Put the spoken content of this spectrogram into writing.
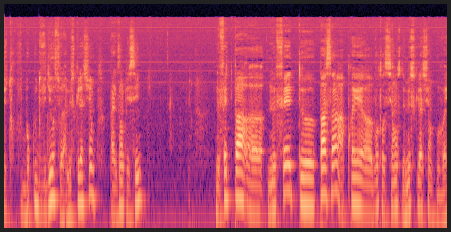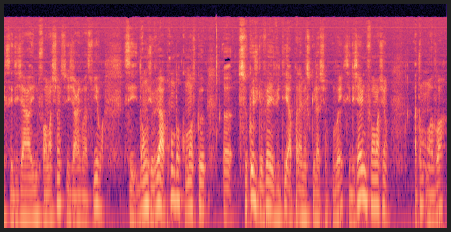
Je trouve beaucoup de vidéos sur la musculation. Par exemple ici, ne faites pas, euh, ne faites pas ça après votre séance de musculation. Vous voyez, c'est déjà une formation si j'arrive à suivre. C'est donc je vais apprendre comment ce que ce que je devais éviter après la musculation. Vous voyez, c'est déjà une formation. Attends, on va voir.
